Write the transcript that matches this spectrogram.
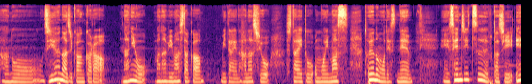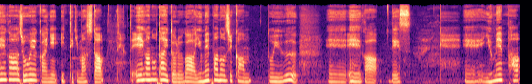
あの自由な時間から何を学びましたかみたいな話をしたいと思います。というのもですねえー、先日私映画上映会に行ってきました。で映画のタイトルが「夢パの時間」という、えー、映画です、えー、夢パっ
